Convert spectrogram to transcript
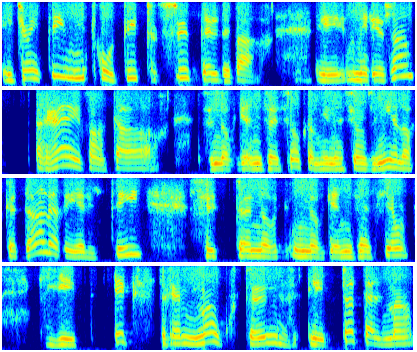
et qui ont été mis de côté tout de suite dès le départ. Et, mais les gens rêvent encore d'une organisation comme les Nations Unies, alors que dans la réalité, c'est une, une organisation qui est extrêmement coûteuse et totalement,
